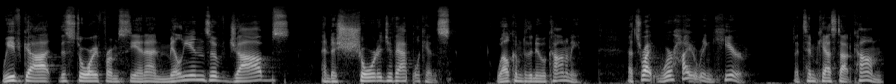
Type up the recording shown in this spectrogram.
We've got this story from CNN millions of jobs and a shortage of applicants. Welcome to the new economy. That's right, we're hiring here at timcast.com,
